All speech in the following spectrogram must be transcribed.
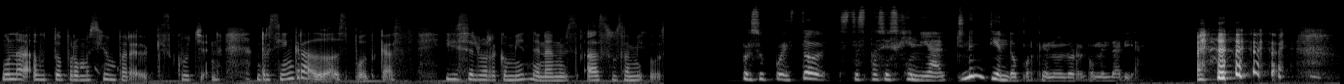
una autopromoción para que escuchen recién graduados podcast y se lo recomienden a, a sus amigos. Por supuesto, este espacio es genial. Yo no entiendo por qué no lo recomendaría.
